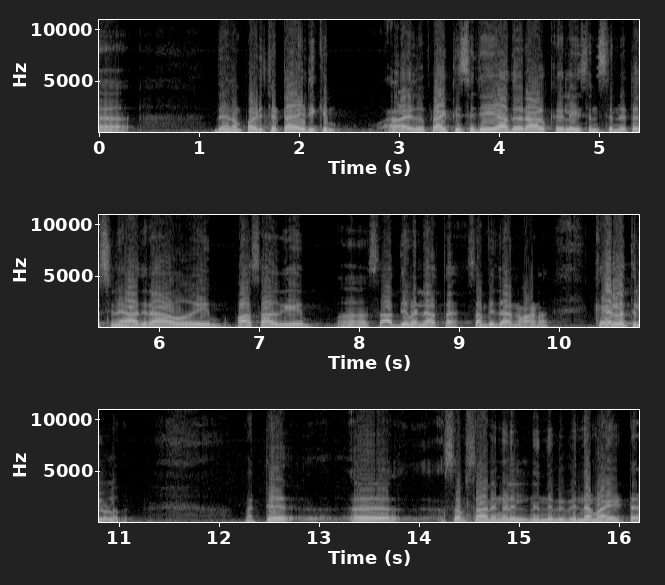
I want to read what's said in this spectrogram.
അദ്ദേഹം പഠിച്ചിട്ടായിരിക്കും അതായത് പ്രാക്ടീസ് ചെയ്യാതെ ഒരാൾക്ക് ലൈസൻസിന് ടെസ്റ്റിന് ഹാജരാവുകയും പാസ്സാകുകയും സാധ്യമല്ലാത്ത സംവിധാനമാണ് കേരളത്തിലുള്ളത്. മറ്റ് സംസ്ഥാനങ്ങളിൽ നിന്ന് വിഭിന്നമായിട്ട്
